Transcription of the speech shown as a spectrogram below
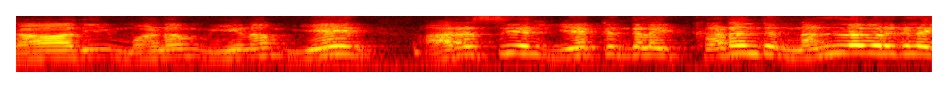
சாதி மனம் இனம் ஏன் அரசியல் இயக்கங்களை கடந்து நல்லவர்களை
